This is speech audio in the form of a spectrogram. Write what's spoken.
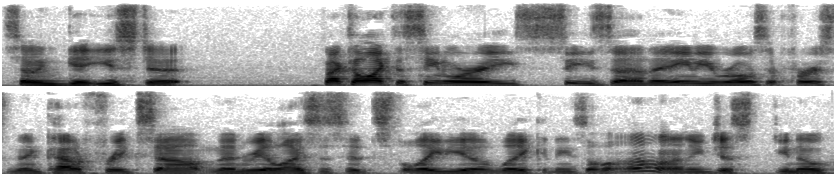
so he can get used to it. In fact, I like the scene where he sees uh, the Amy Rose at first, and then kind of freaks out, and then realizes it's the Lady of the Lake, and he's like, oh, and he just you know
